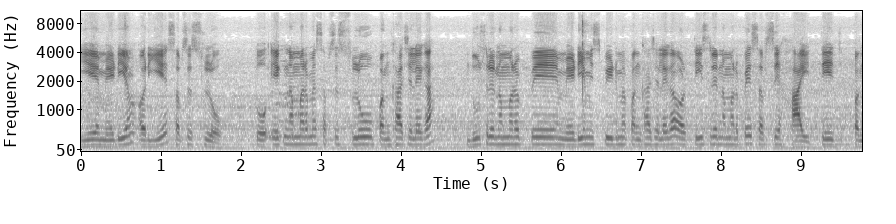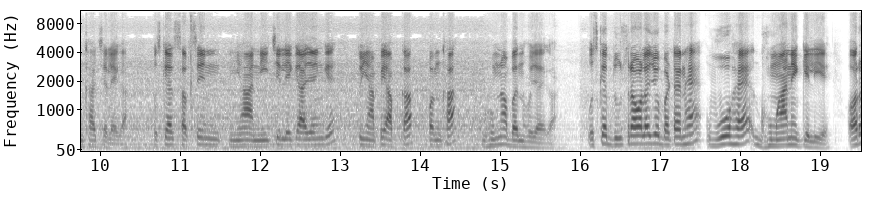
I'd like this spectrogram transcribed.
ये मीडियम और ये सबसे स्लो तो एक नंबर में सबसे स्लो पंखा चलेगा। दूसरे नंबर पे मीडियम स्पीड में पंखा चलेगा और तीसरे नंबर पे सबसे हाई तेज़ पंखा चलेगा। उसके बाद सबसे यहाँ नीचे लेके आ जाएँगे तो यहाँ पे आपका पंखा घूमना बंद हो जाएगा। उसका दूसरा वाला जो बटन है, वो है घुमाने के लिए और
